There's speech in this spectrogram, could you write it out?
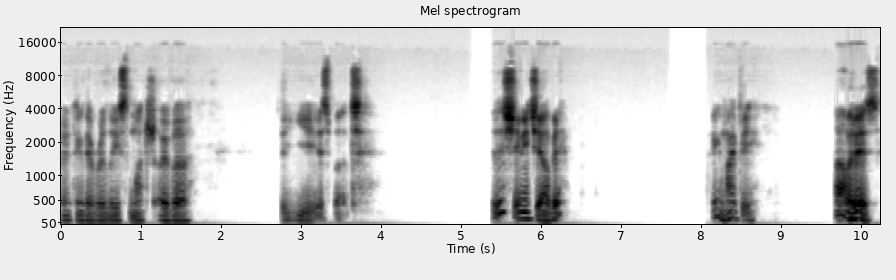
Don't think they've released much over the years, but is this Shinichi Abe? I think it might be. Oh, it is.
